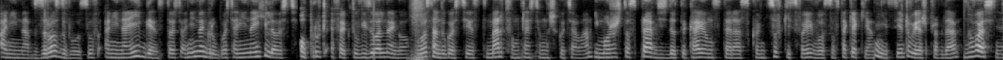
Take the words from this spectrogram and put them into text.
ani na wzrost włosów, ani na ich gęstość, ani na grubość, ani na ich ilość. Oprócz efektu wizualnego. Włos na długości jest martwą częścią naszego ciała i możesz to sprawdzić dotykając teraz końcówki swoich włosów, tak jak ja. Nic nie czujesz, prawda? да? Ну właśnie.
